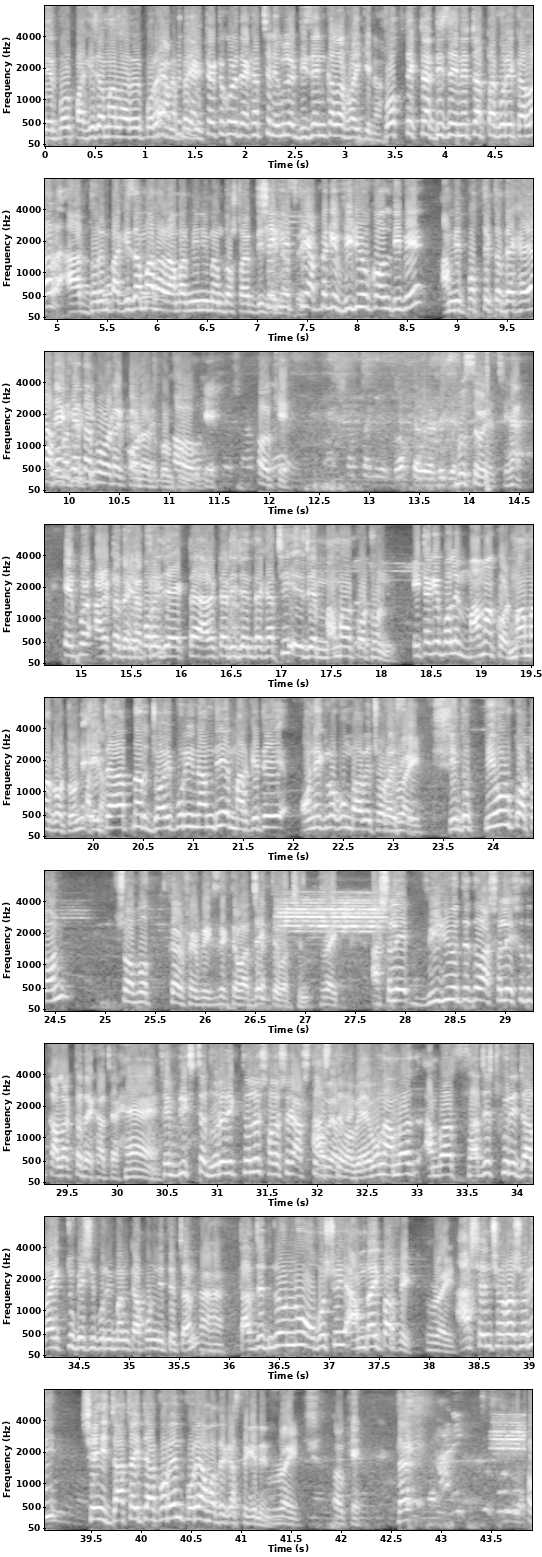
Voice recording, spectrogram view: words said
পরে আপনি একটা একটা করে দেখাচ্ছেন এগুলো ডিজাইন কালার হয় কিনা? প্রত্যেকটা চারটা করে কালার আর ধরেন পাকিজা মালহার আমার মিনিমাম দশটা ডিজাইন আছে। সেক্ষেত্রে আপনাকে ভিডিও কল দিবে। আমি প্রত্যেকটা দেখাই দেখে তারপর order order confirm okay okay বুঝতে পেরেছি হ্যাঁ। এরপর আরেকটা এরপরে যে একটা আরেকটা ডিজাইন দেখাচ্ছি এই যে মামা কটন। এটাকে বলে মামা কট মামা কটন এটা আপনার জয়পুরি নাম দিয়ে মার্কেটে অনেক রকম ভাবে ছড়াইছে. কিন্তু পিওর কটন চমৎকার ফেব্রিক্স দেখতে পাচ্ছেন। দেখতে পাচ্ছেন। রাইট আসলে ভিডিওতে তো আসলে শুধু কালারটা দেখা যায়। হ্যাঁ। ফেব্রিক্সটা ধরে দেখতে হলে সরাসরি আসতে হবে আসতে হবে এবং আমরা আমরা সাজেস্ট করি যারা একটু বেশি পরিমাণ কাপড় নিতে চান হ্যাঁ, হ্যাঁ। তাদের জন্য অবশ্যই আমরাই পারফেক্ট রাইট আসেন সরাসরি সেই যাচাইটা করেন করে আমাদের কাছ থেকে নিন। রাইট ওকে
